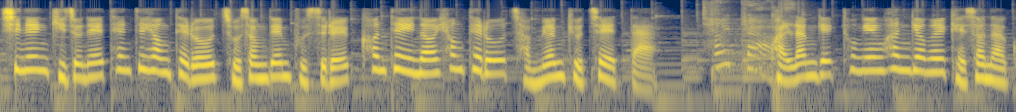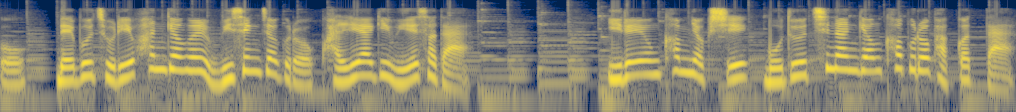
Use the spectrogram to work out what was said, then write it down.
시는 기존의 텐트 형태로 조성된 부스를 컨테이너 형태로 전면 교체했다. 관람객 통행 환경을 개선하고 내부 조리 환경을 위생적으로 관리하기 위해서다. 일회용 컵 역시 모두 친환경 컵으로 바꿨다.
